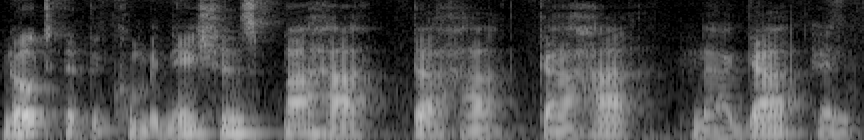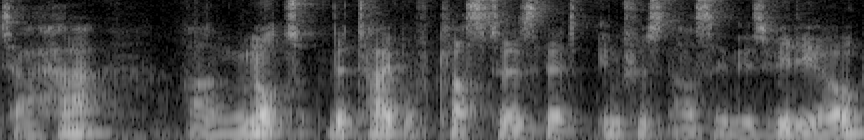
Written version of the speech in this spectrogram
Note that the combinations paha, taha, kaha, naga, and taha are not the type of clusters that interest us in this video,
